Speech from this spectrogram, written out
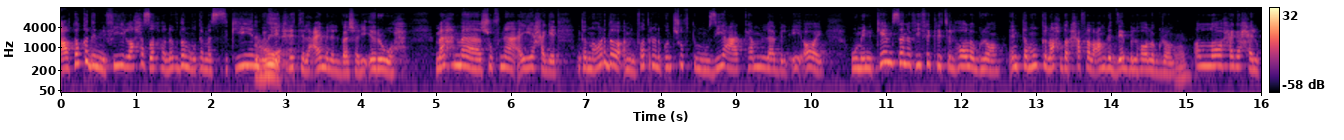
أعتقد إن في لحظة هنفضل متمسكين الروح. بفكرة العامل البشري الروح مهما شفنا أي حاجات. أنت النهارده من فترة أنا كنت شفت مذيعة كاملة بال AI ومن كام سنة في فكرة الهولوجرام أنت ممكن أحضر حفلة لعمرو دياب بالهولوجرام. الله حاجة حلوة.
